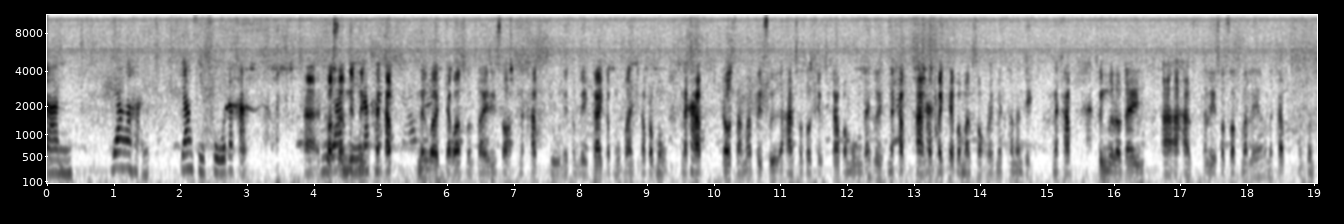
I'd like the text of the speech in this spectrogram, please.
การย่างอาหารย่างซีฟู้ดอะค่ะ อ่าอยู่ขอเสริมนิดนึงด้านนี้นะคะนะครับ เนื่องว่าจากว่าสวนไซรีสอร์ทนะครับอยู่ในทำเลใกล้กับหมู่บ้านชาวประมงนะครับ เราสามารถไปซื้ออาหารสดๆจากชาวประมงได้เลยนะครับห่างออกไปแค่ประมาณ 200 เมตรเท่านั้นเองนะครับ ซึ่งเมื่อเราได้อ่าอาหารทะเลสดๆมาแล้วนะครับสวนไซ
